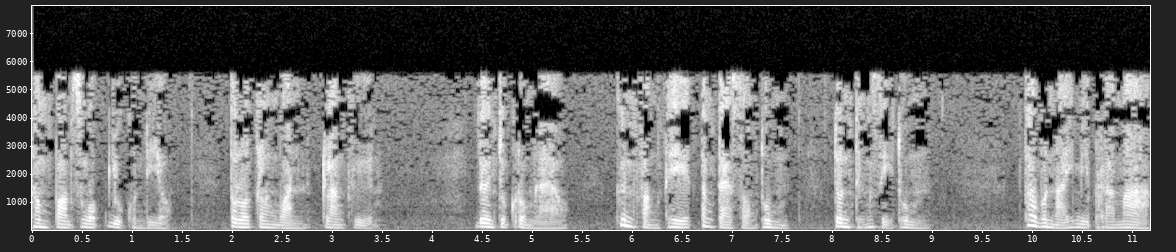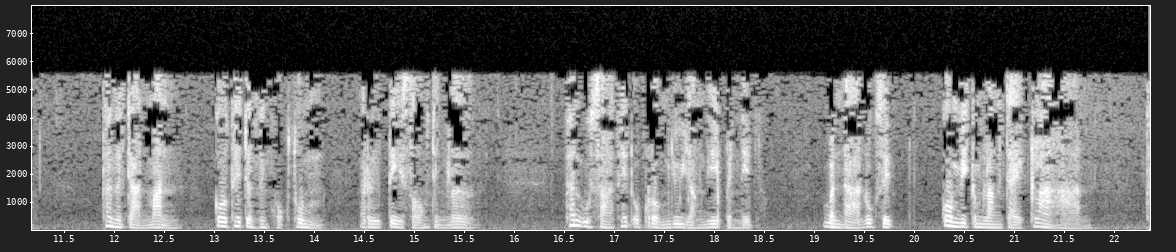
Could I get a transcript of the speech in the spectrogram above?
ทำความสงบอยู่คนเดียว ตลอดกลางวันกลางคืน เดินจุกรมแล้ว ขึ้นฝั่งเทตั้งแต่สองทุ่มจนถึงสี่ทุ่ม ถ้าวันไหนมีพระมาก ท่านอาจารย์มั่นก็เทศจนถึงหกทุ่มหรือตีสองจึงเลิก ท่านอุตสาเทศอบรมอยู่อย่างนี้เป็นนิด บรรดาลูกศิษย์ก็มีกำลังใจกล้าหาญท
